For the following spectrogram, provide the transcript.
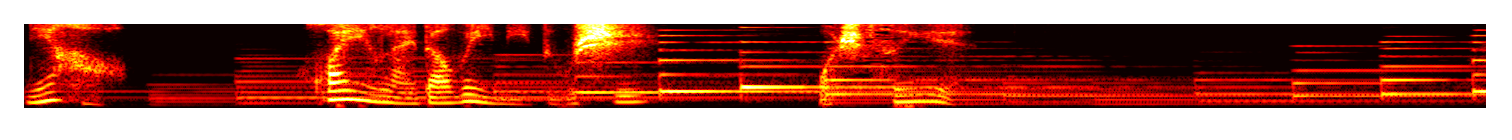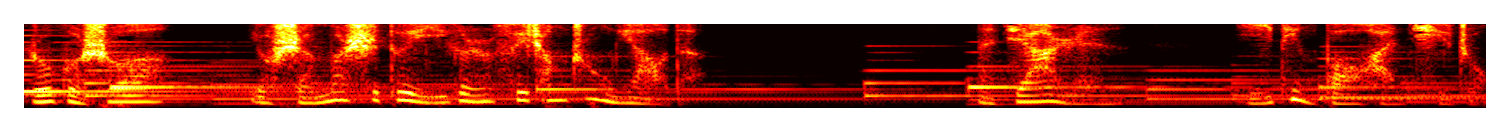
你好，欢迎来到为你读诗，我是孙悦。如果说有什么是对一个人非常重要的，那家人一定包含其中。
